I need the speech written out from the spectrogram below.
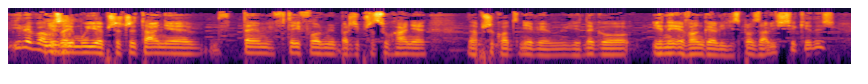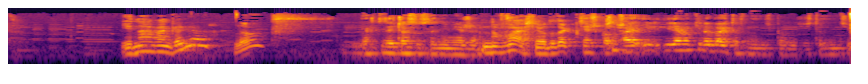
ile wam Nie z- zajmuje przeczytanie w, tem, w tej formie, bardziej przesłuchanie, na przykład, nie wiem, jednego, jednej Ewangelii? Sprawdzaliście kiedyś? Jedna Ewangelia? No, Ja wtedy czasu sobie nie mierzę. No właśnie, bo to tak Ciężko. ciężko. A il- ile ma kilobajtów mógłbyś powiedzieć? To będzie...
